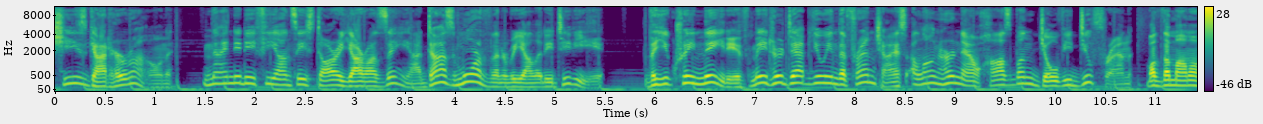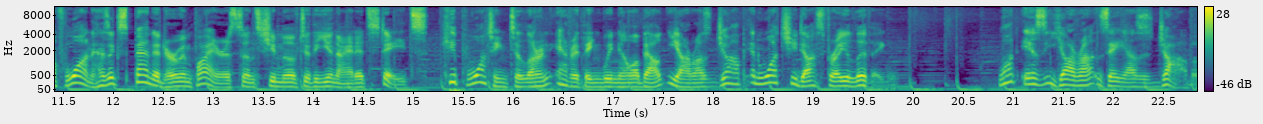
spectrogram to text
She's got her own. 90 Day Fiancé star Yara Zaya does more than reality TV. The Ukraine native made her debut in the franchise along her now husband Jovi Dufren, but the mom of one has expanded her empire since she moved to the United States. Keep watching to learn everything we know about Yara's job and what she does for a living. What is Yara Zaya's job?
